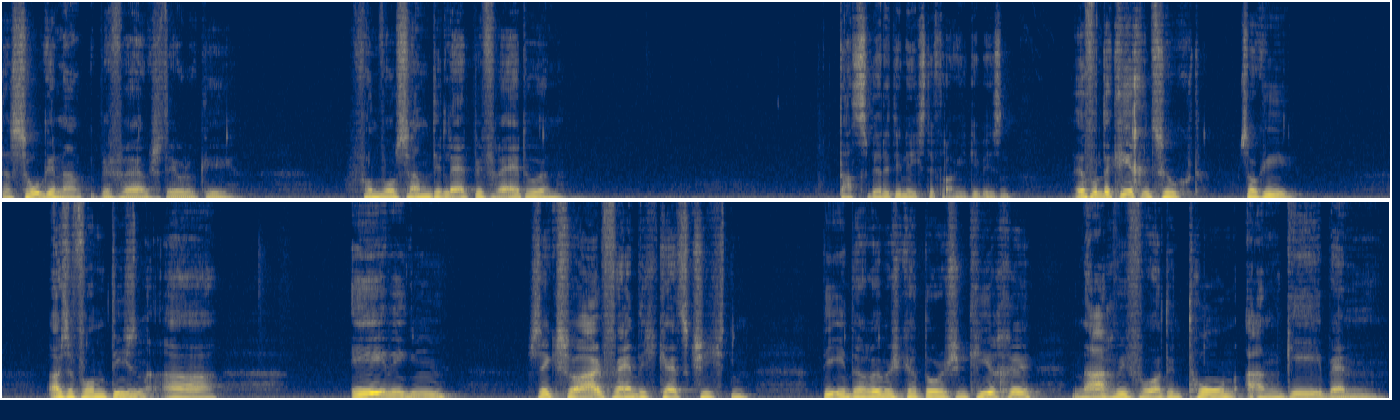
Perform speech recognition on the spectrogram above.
der sogenannten Befreiungstheologie. Von was haben die Leute befreit worden? Das wäre die nächste Frage gewesen. Ja, von der Kirchenzucht, sage ich. Also von diesen äh, ewigen Sexualfeindlichkeitsgeschichten, die in der römisch-katholischen Kirche nach wie vor den Ton angeben.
